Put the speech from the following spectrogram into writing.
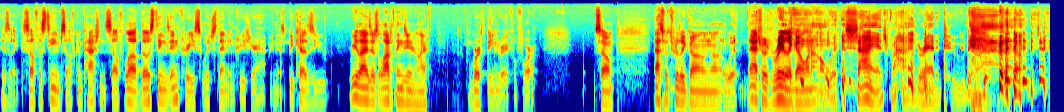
is like self esteem, self compassion, self love. Those things increase, which then increase your happiness because you realize there's a lot of things in your life worth being grateful for. So that's what's really going on with that's what's really going on with the science behind gratitude.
